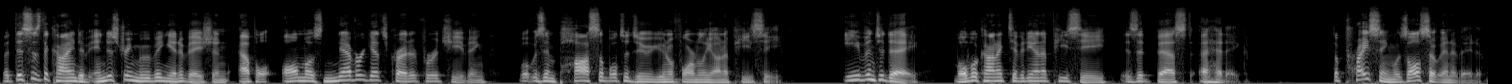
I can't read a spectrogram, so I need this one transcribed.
but this is the kind of industry-moving innovation Apple almost never gets credit for achieving what was impossible to do uniformly on a PC. Even today, mobile connectivity on a PC is at best a headache. The pricing was also innovative.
